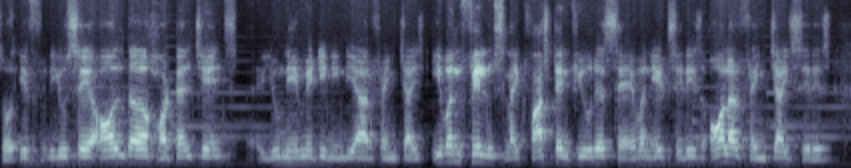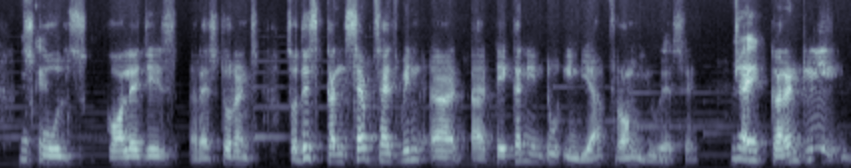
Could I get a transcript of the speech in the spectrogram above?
So if you say all the hotel chains, you name it in India are franchised. Even films like Fast and Furious 7, 8 series, all are franchise series. Okay. Schools, colleges, restaurants. So this concept has been uh, uh, taken into India from USA. Right. And currently,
